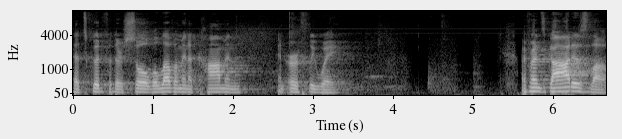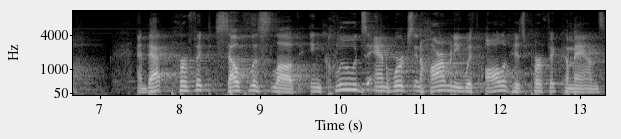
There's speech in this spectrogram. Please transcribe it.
that's good for their soul. We'll love them in a common and earthly way. My friends, God is love. And that perfect, selfless love includes and works in harmony with all of his perfect commands,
